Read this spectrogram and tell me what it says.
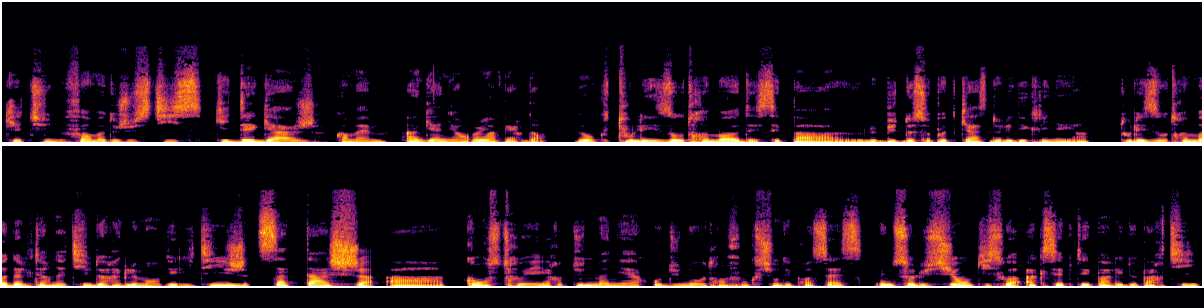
qui est une forme de justice qui dégage quand même un gagnant ou un perdant. Donc tous les autres modes, et c'est pas le but de ce podcast de les décliner, hein, tous les autres modes alternatifs de règlement des litiges s'attachent à construire, d'une manière ou d'une autre en fonction des process, une solution qui soit acceptée par les deux parties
